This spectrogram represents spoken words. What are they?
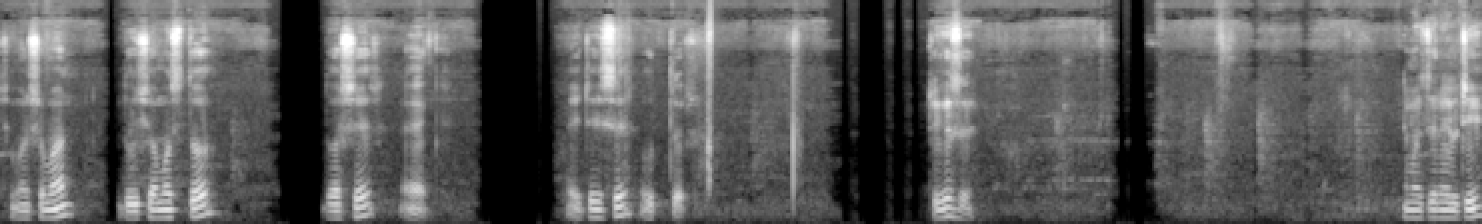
সমান সমান দুই সমস্ত দশের এক। এইটা হচ্ছে উত্তর। ঠিক আছে? আমার চ্যানেলটি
